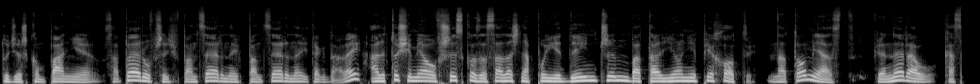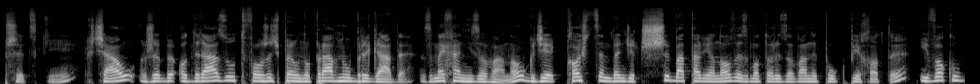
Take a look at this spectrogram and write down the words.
tudzież kompanie saperów przeciwpancernych, pancerne i tak dalej, ale to się miało wszystko zasadzać na pojedynczym batalionie piechoty. Natomiast generał Kasprzycki chciał, żeby od razu tworzyć pełnoprawną brygadę zmechanizowaną, gdzie kośćcem będzie trzybatalionowy zmotoryzowany pułk piechoty i wokół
